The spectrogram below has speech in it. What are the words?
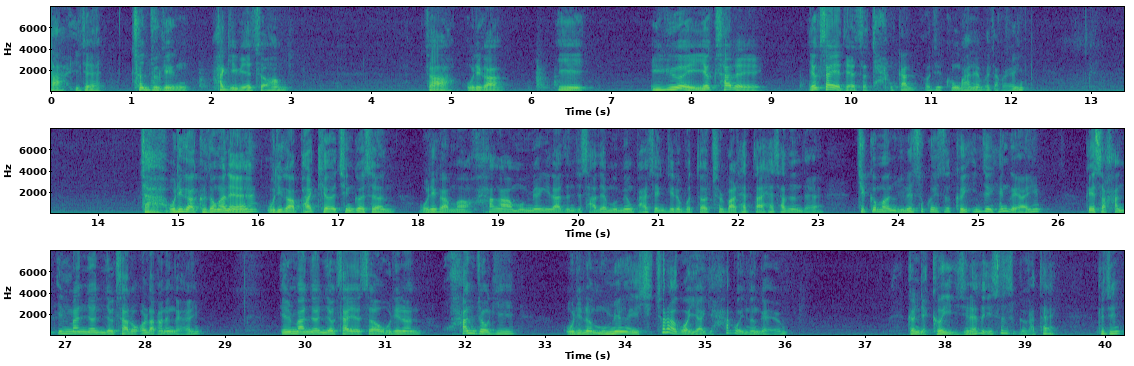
자 이제 천주경 하기 위해서. 자 우리가 이 인류의 역사를 역사에 대해서 잠깐 어디 공부 한번 해보자고요. 자 우리가 그동안에 우리가 밝혀진 것은 우리가 뭐 항아 문명이라든지 4대 문명 발생지로부터 출발했다 했었는데 지금은 유네스코에서 거의 인정한 거야. 그래서 한 1만 년 역사로 올라가는 거야 1만 년 역사에서 우리는 환족이 우리는 문명의 시초라고 이야기하고 있는 거예요. 그런데 그 이전에도 있었을 것 같아 그지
